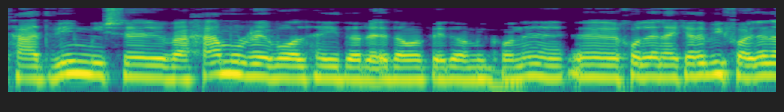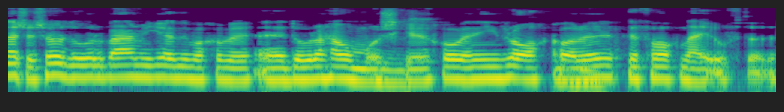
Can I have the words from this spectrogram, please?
تدوین میشه و همون روال هی داره ادامه پیدا می‌کنه خدا نکرده بی فایده نشه. چرا؟ دوباره برمیگردیم آخه به دوباره همون مشکل. خب یعنی این راهکار اتفاق نیفتاده.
